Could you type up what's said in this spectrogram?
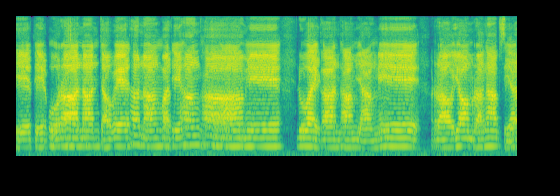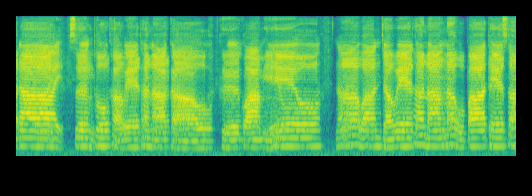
อิติปุรานันจะเวทนังปฏิหังคามีด้วยการทำอย่างนี้ เราย่อมระงับเสียได้ ซึ่งทุกขเวทนาเก่า คือความหิวนาวันจะเวทนางนาอุปาเทสา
